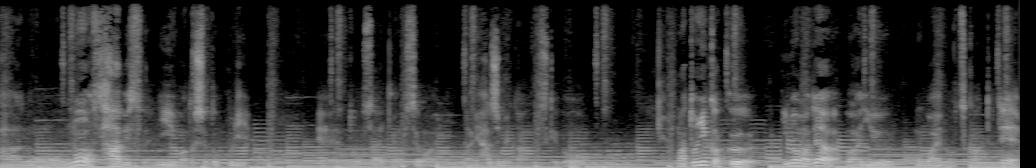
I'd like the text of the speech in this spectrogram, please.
あののサービスに私はどっぷり、えーと、最近お世話になり始めたんですけど、まあ、とにかく今までは YU モバイルを使ってて、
